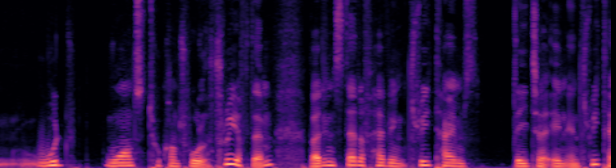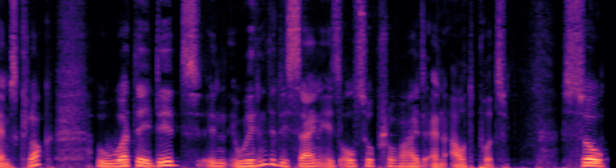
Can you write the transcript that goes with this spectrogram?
would want to control three of them, but instead of having three times data in and three times clock, what they did in within the design is also provide an output. So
